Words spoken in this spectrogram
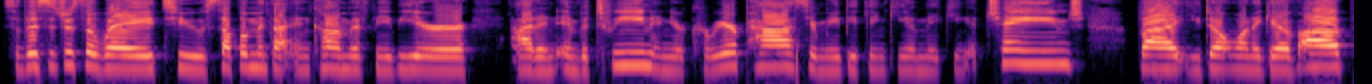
So this is just a way to supplement that income if maybe you're at an in between in your career path, you're maybe thinking of making a change, but you don't want to give up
